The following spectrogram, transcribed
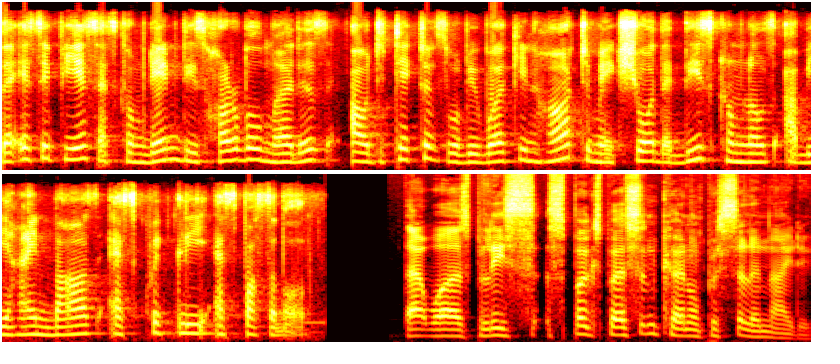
The SAPS has condemned these horrible murders. Our detectives will be working hard to make sure that these criminals are behind bars as quickly as possible. That was police spokesperson Colonel Priscilla Naidu.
